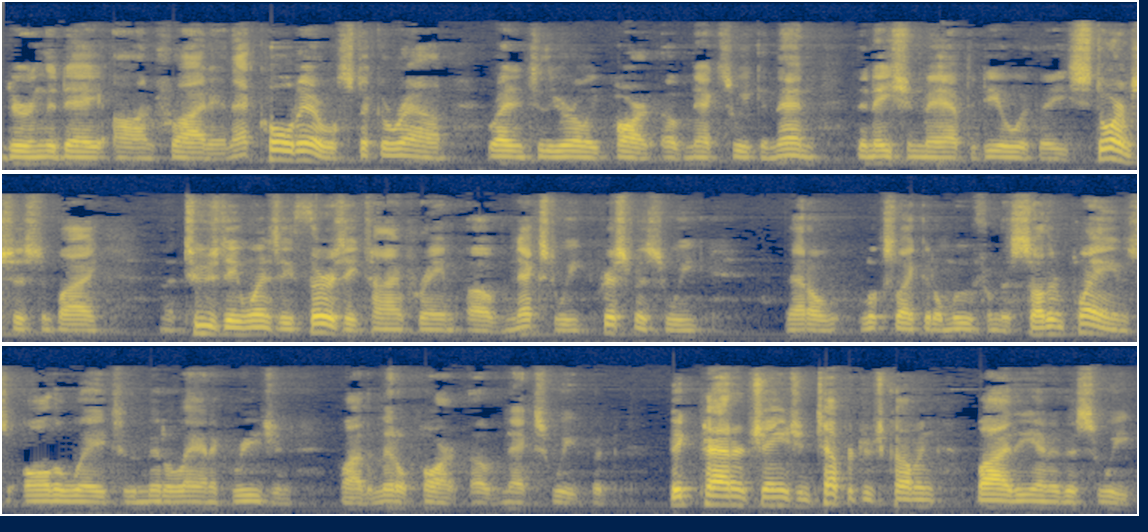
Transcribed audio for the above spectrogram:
during the day on Friday, and that cold air will stick around right into the early part of next week, and then the nation may have to deal with a storm system by Tuesday, Wednesday, Thursday time frame of next week, Christmas week. That'll looks like it'll move from the southern plains all the way to the mid Atlantic region by the middle part of next week. But big pattern change in temperatures coming by the end of this week.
